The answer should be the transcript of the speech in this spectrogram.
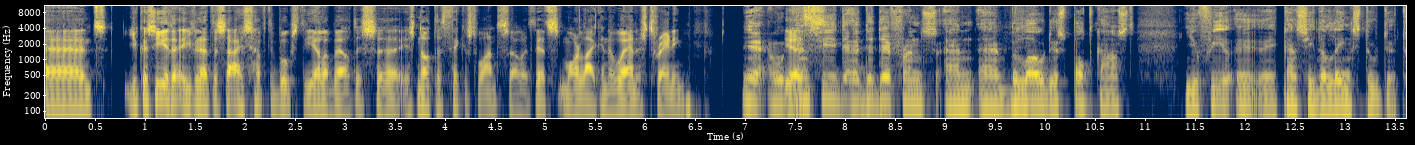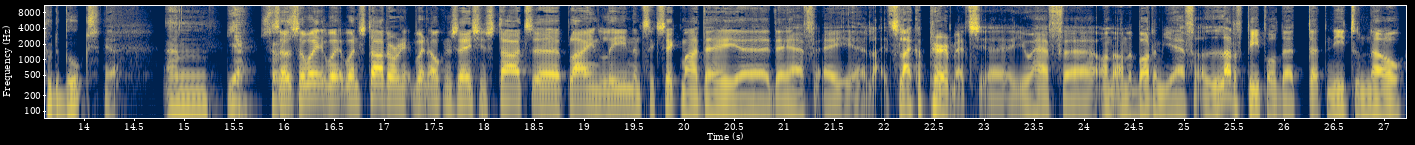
And you can see it even at the size of the books. The yellow belt is uh, is not the thickest one, so that's more like an awareness training. Yeah, we can see the, the difference, and uh, below this podcast, you feel uh, you can see the links to the to the books. Yeah. Um, yeah. So, So, so when, when- start or when organizations start uh, applying Lean and Six Sigma, they uh, they have a uh, it's like a pyramid. Uh, you have uh, on on the bottom you have a lot of people that that need to know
